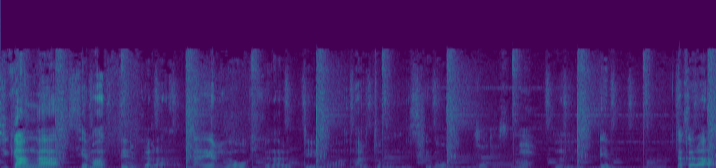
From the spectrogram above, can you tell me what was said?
時間が迫ってるから悩みが大きくなるっていうのはあると思うんですけど、そうですね。うん、でだから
